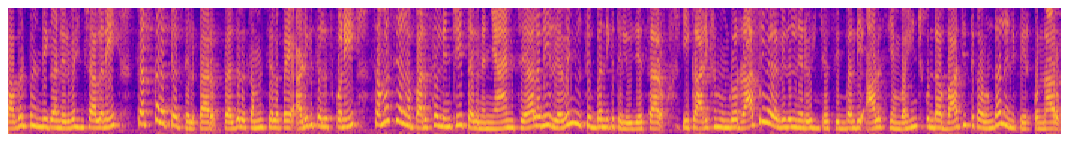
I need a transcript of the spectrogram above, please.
పగడ్బందీగా నిర్వహించాలని సబ్ కలెక్టర్ తెలిపారు. ప్రజల సమస్యలపై అడిగి తెలుసుకుని సమస్యలను పరిశీలించి తగిన న్యాయం చేయాలని రెవెన్యూ సిబ్బందికి తెలియజేశారు. ఈ కార్యక్రమంలో రాత్రివేళ విధులు నిర్వహించే సిబ్బంది ఆలస్యం వహించకుండా బాధ్యతగా ఉండాలని పేర్కొన్నారు.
